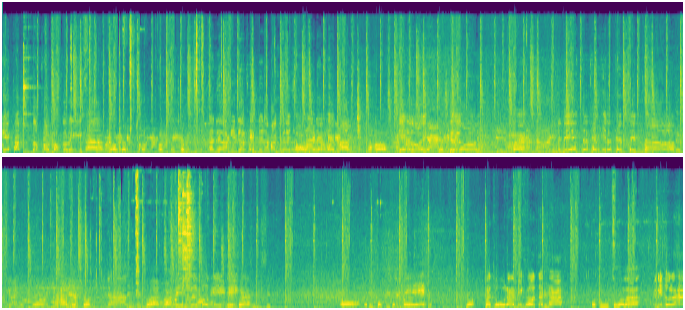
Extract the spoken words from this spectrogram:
นี่ตับตับข้าวผงกะหรี่ค่ะ ก็ตับตับผัดผงกะหรี่อันเนื้อมีเนื้อเค็มด้วยนะบางยังไม่ได้โชว์เลยเนื้อเค็มบางแล้วก็นี่เลยเนื้อเค็นี่มเลย ขีดละอันนี้เนื้อเค็มขีดละเจ็ดสิบค่ะเจ็ดสิบนะจ๊ะอาหารเริ่มต้นจ้าสี่สิบบาทนะสี่เริ่มต้นสี่เริ่สิมบต้นค่ะ สี่สิบอ่ามาดูฝั่งนี้กันบ้างนะครับก็ปลาทูราดพริกสดนะคะ ปลาทูตัวละอันนี้ตัวละห้า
